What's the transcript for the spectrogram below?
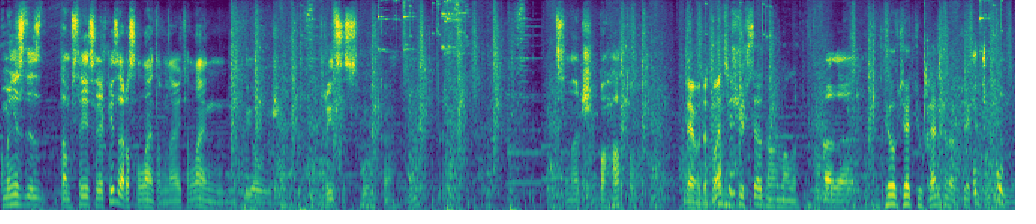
А Мені зда- там стається, який зараз онлайн, там навіть онлайн не хуйовий вже. 30 схвилька. Це наче багато. Де в дотоці? Чи все одно мало. Да, да. Діло в чаті у Хешера взагалі Ну, якась тьфу. легенда.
